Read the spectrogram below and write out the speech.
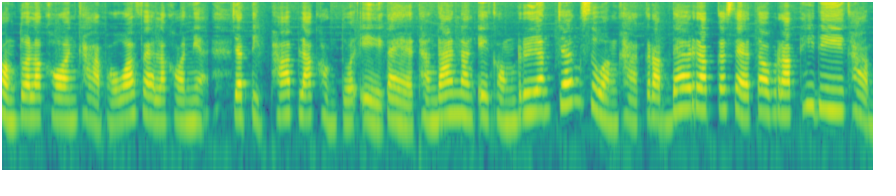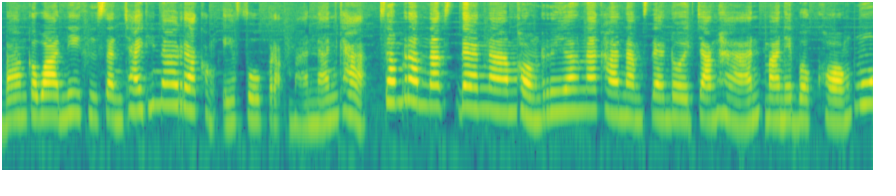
ของตัวละครค่ะ เพราะว่าแฟนละครเนี่ยจะติดภาพลักษณ์ของตัวเอกแต่ทางด้านนางเอกของเรื่องเจิ้งสวงค่ะ กลับได้รับกระแสตอบรับที่ดีค่ะ บางก็ว่านี่คือสัญชัยที่น่ารักของ F4 ประมาณนั้นค่ะสำหรับนักแสดงนำของเรื่องนะคะนำแสดงโดยจางหานมาในบทของมู่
